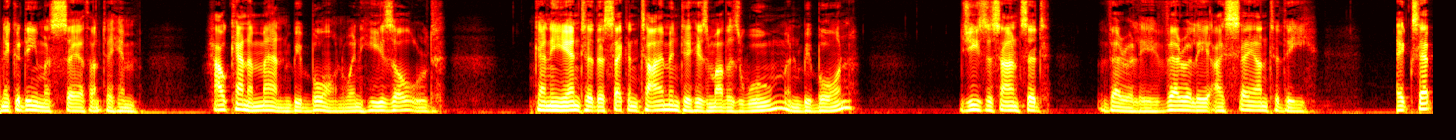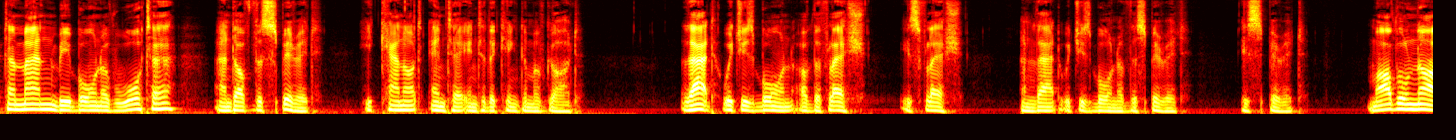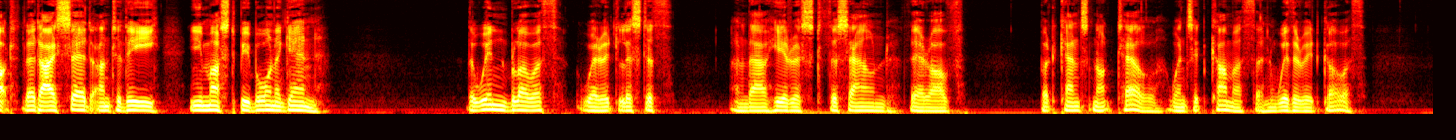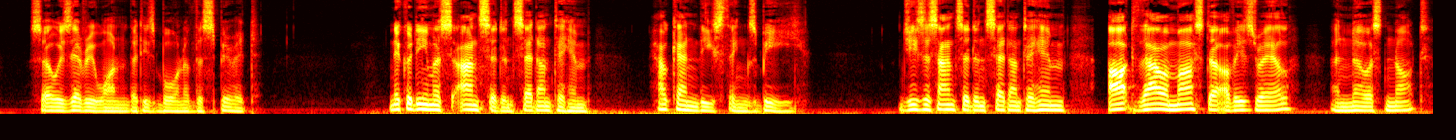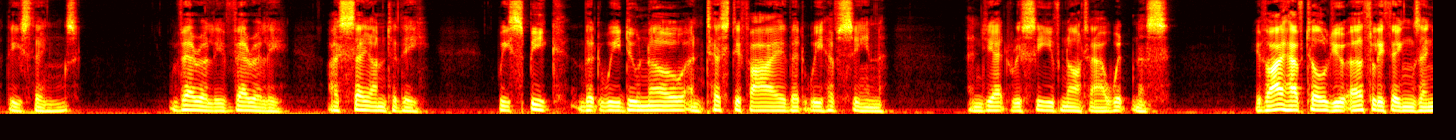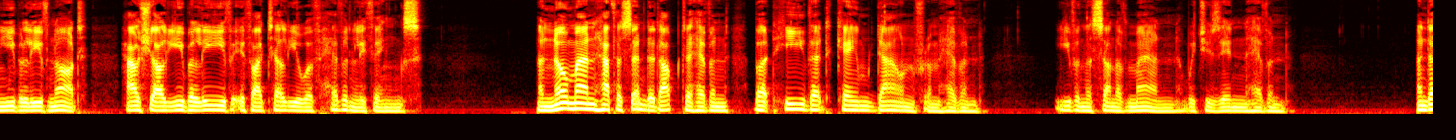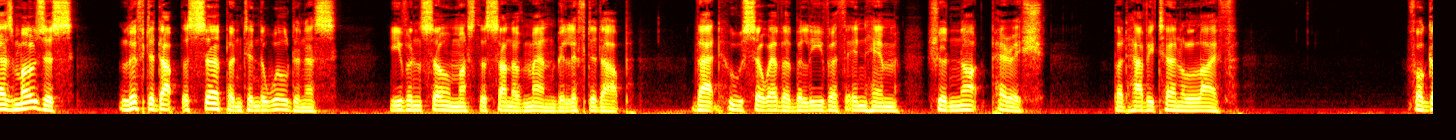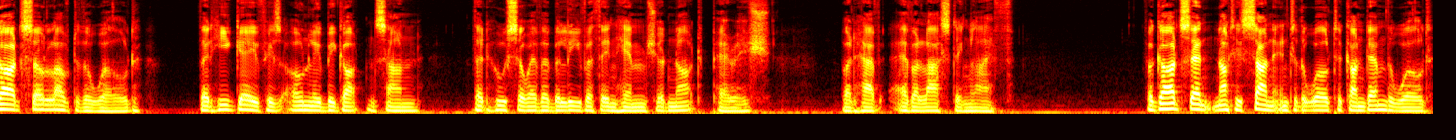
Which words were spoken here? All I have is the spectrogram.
Nicodemus saith unto him, How can a man be born when he is old? Can he enter the second time into his mother's womb and be born? Jesus answered, Verily, verily, I say unto thee, except a man be born of water and of the Spirit, he cannot enter into the kingdom of God. That which is born of the flesh is flesh, and that which is born of the Spirit is spirit. Marvel not that I said unto thee, Ye must be born again. The wind bloweth where it listeth, and thou hearest the sound thereof, but canst not tell whence it cometh and whither it goeth. So is every one that is born of the Spirit. Nicodemus answered and said unto him, How can these things be? Jesus answered and said unto him, Art thou a master of Israel, and knowest not these things? Verily, verily, I say unto thee, we speak that we do know and testify that we have seen, and yet receive not our witness. If I have told you earthly things, and ye believe not, how shall ye believe if I tell you of heavenly things? And no man hath ascended up to heaven, but he that came down from heaven, even the Son of Man which is in heaven. And as Moses lifted up the serpent in the wilderness, even so must the Son of Man be lifted up, that whosoever believeth in him should not perish, but have eternal life. For God so loved the world, that he gave his only begotten Son, that whosoever believeth in him should not perish, but have everlasting life. For God sent not his Son into the world to condemn the world,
